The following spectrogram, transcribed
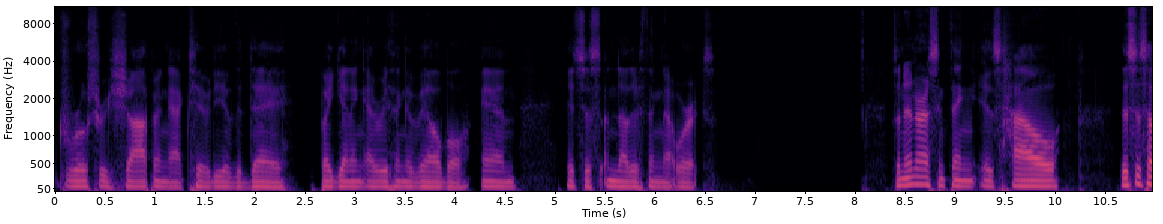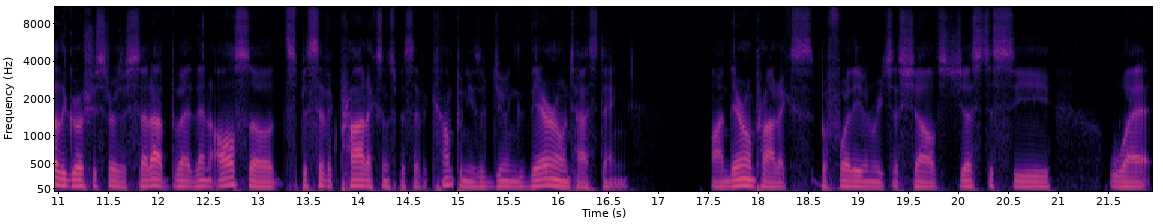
grocery shopping activity of the day by getting everything available, and it's just another thing that works. So an interesting thing is how this is how the grocery stores are set up, but then also specific products and specific companies are doing their own testing on their own products before they even reach the shelves just to see what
